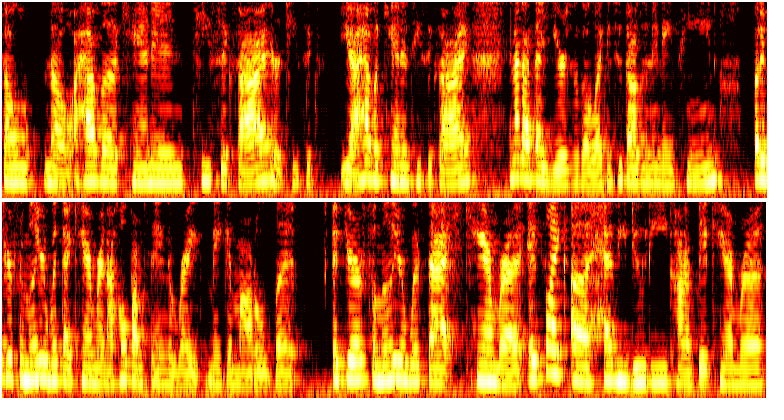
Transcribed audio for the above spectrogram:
so no i have a canon t6i or t6 yeah i have a canon t6i and i got that years ago like in 2018 but if you're familiar with that camera and i hope i'm saying the right make and model but if you're familiar with that camera it's like a heavy duty kind of big camera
